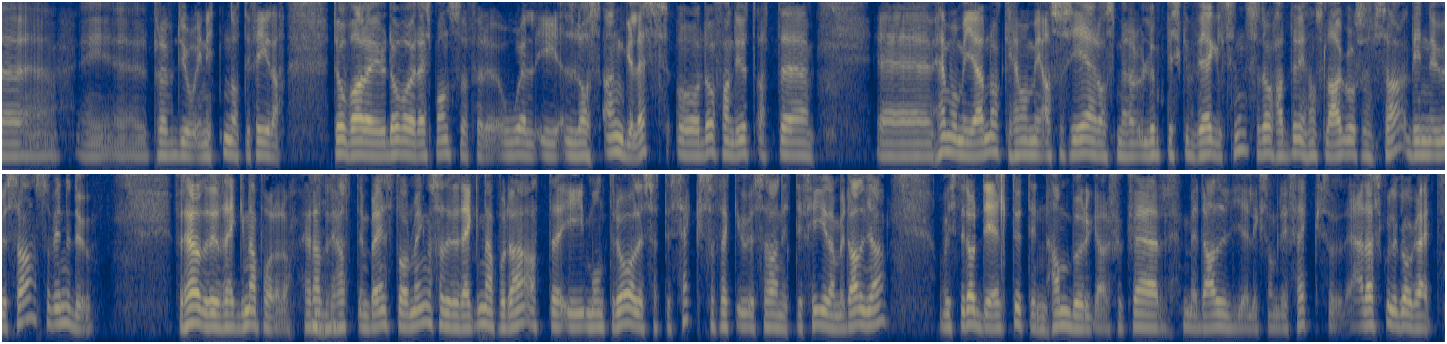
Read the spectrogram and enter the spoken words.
eh, eh, prøvde jo i 1984. Da var, det, da var jo de sponsor for OL i Los Angeles, og da fant de ut at eh, eh, her må vi gjøre noe, her må vi assosiere oss med den olympiske bevegelsen. Så da hadde de en sånn slagord som sa 'vinner USA, så vinner du'. For her hadde de regna på det. da. Her hadde de hatt en brainstorming, og så hadde de regna på det at eh, i Montreal i 76 så fikk USA 94 medaljer. Og hvis de da delte ut en hamburger for hver medalje liksom de fikk, så ja, det skulle gå greit.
